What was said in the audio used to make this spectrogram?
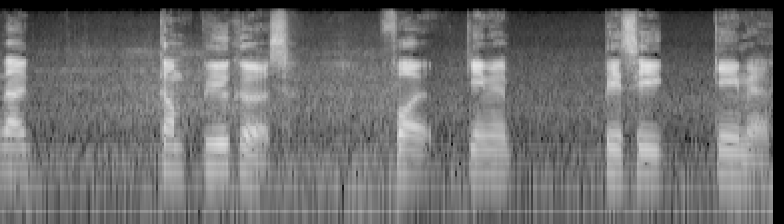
the computers for gaming PC gamer.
